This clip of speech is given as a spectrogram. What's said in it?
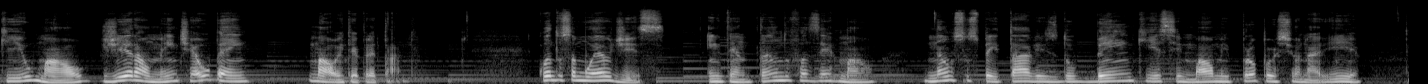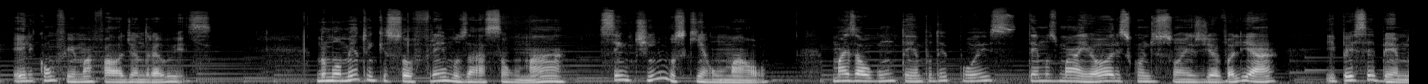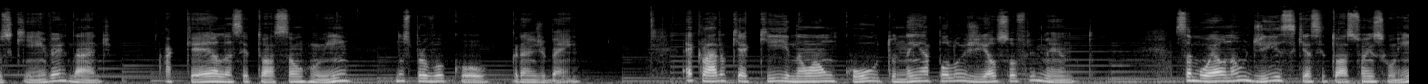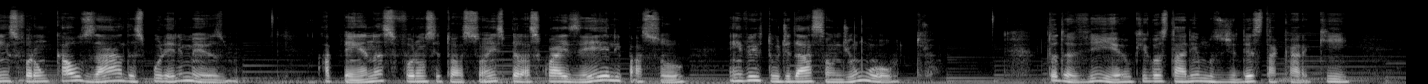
que o mal geralmente é o bem mal interpretado. Quando Samuel diz, intentando fazer mal, não suspeitáveis do bem que esse mal me proporcionaria, ele confirma a fala de André Luiz. No momento em que sofremos a ação má, sentimos que é um mal, mas algum tempo depois temos maiores condições de avaliar e percebemos que, em verdade, aquela situação ruim nos provocou grande bem. É claro que aqui não há um culto nem apologia ao sofrimento. Samuel não diz que as situações ruins foram causadas por ele mesmo. Apenas foram situações pelas quais ele passou em virtude da ação de um outro. Todavia, o que gostaríamos de destacar aqui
